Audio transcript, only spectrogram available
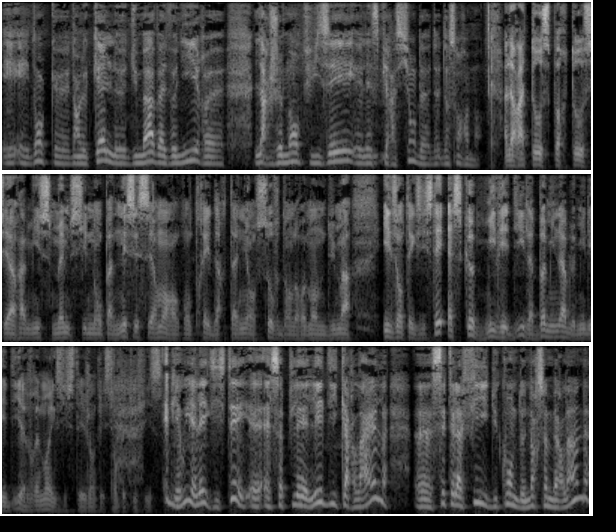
et, et donc euh, dans lequel Dumas va venir largement puiser l'inspiration de, de, de, son roman. Alors Athos, Porthos et Aramis, même s'ils n'ont pas nécessairement rencontré d'Artagnan, sauf dans le roman de Dumas, ils ont existé. Est-ce que Milady, l'abominable Milady, a vraiment existé, Jean-Christian Petit-Fils? Eh bien oui, elle a existé. Elle s'appelait Lady Carlyle. Euh, C'était la fille du comte de Northumberland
